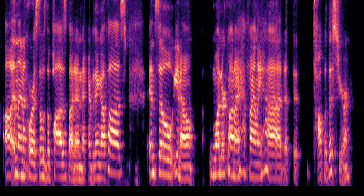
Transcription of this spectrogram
Uh, and then of course there was the pause button, everything got paused. And so, you know, WonderCon I finally had at the top of this year.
